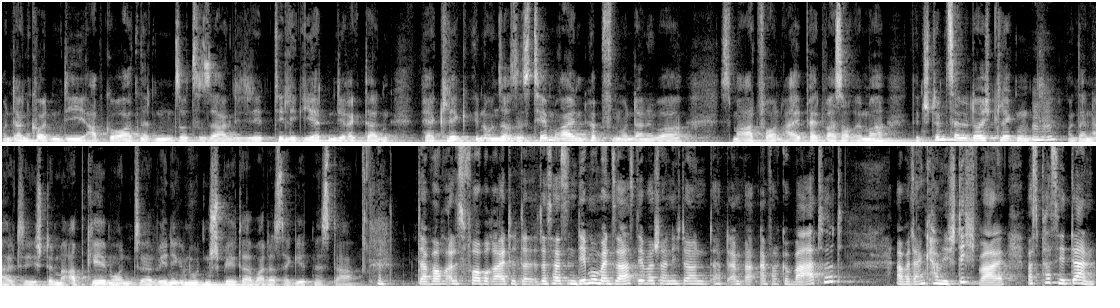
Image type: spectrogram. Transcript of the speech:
und dann konnten die Abgeordneten sozusagen, die Delegierten direkt dann per Klick in unser System reinhüpfen und dann über Smartphone, iPad, was auch immer, den Stimmzettel durchklicken mhm. und dann halt die Stimme abgeben und äh, wenige Minuten später war das Ergebnis da. Da war auch alles vorbereitet. Das heißt, in dem Moment saßt ihr wahrscheinlich da und habt einfach gewartet. Aber dann kam die Stichwahl. Was passiert dann?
